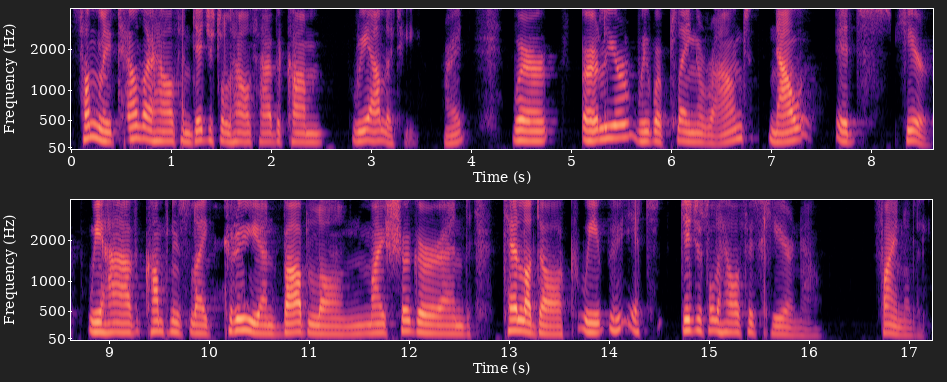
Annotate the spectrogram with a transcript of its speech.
Suddenly telehealth and digital health have become reality right? Where earlier we were playing around now it's here. We have companies like Kry and Babylon, MySugr and Teladoc. We it's digital health is here now, finally.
